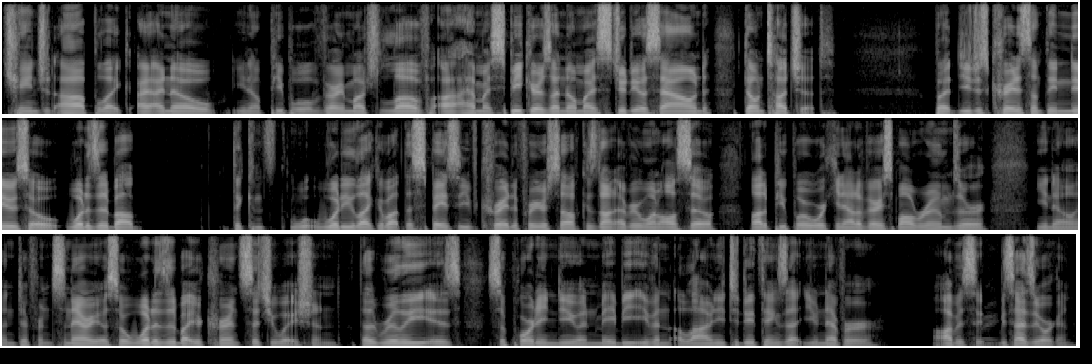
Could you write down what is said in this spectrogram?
change it up? Like I, I know you know people very much love. I have my speakers. I know my studio sound. Don't touch it. But you just created something new. So what is it about the cons- what do you like about the space that you've created for yourself because not everyone also a lot of people are working out of very small rooms or you know in different scenarios so what is it about your current situation that really is supporting you and maybe even allowing you to do things that you never obviously besides the organ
